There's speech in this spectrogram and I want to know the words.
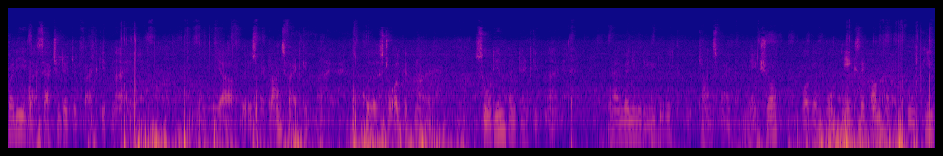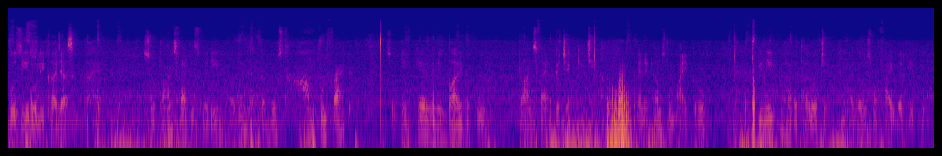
पढ़िएगा सैचुरेटेड फैट कितना है? या फिर उसमें ट्रांस फैट कितना है? कोलेस्ट्रॉल कितना है? सोडियम कंटेंट कितना है? And when you read with trans fat make sure अगर वो एक से कम है तो भी वो ज़ीरो लिखा जा सकता है। So trans fat is very important and the most harmful fat so take care when you buy the food trans fat पे चेक कीजिएगा when it comes to micro you need to have a thorough check कि अगर उसमें फाइबर कितना है।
